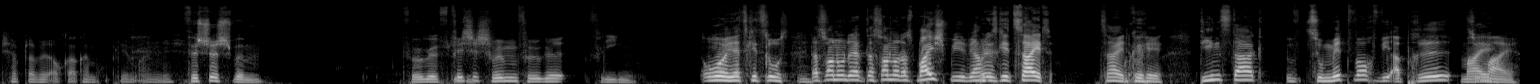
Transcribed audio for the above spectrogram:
Ich habe damit auch gar kein Problem eigentlich. Fische, Schwimmen. Vögel, Fliegen. Fische schwimmen, Vögel fliegen. Oh, jetzt geht's los. Mhm. Das war nur, der, das war nur das Beispiel. Wir Und haben es geht Zeit. Zeit. Okay. okay. Dienstag zu Mittwoch wie April Mai. zu Mai.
